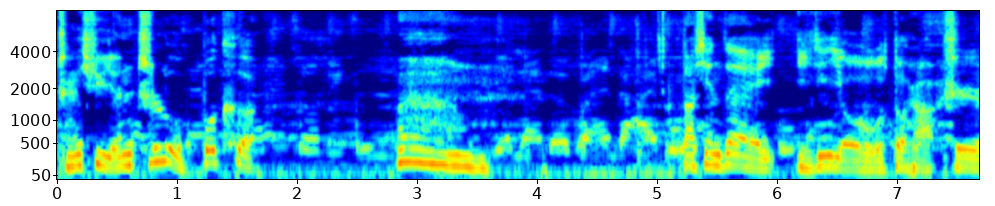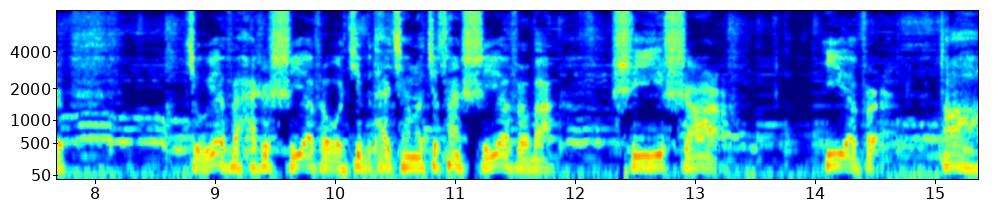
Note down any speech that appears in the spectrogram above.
程序员之路播客，啊，到现在已经有多少？是九月份还是十月份？我记不太清了。就算十月份吧，十一、十二、一月份啊，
